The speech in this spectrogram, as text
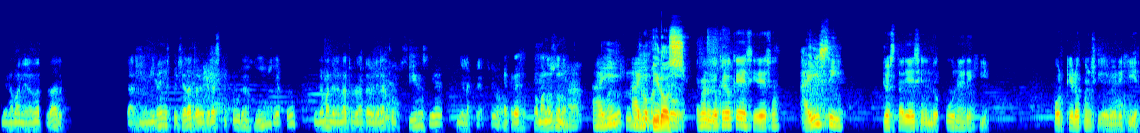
y una manera natural. O sea, divina y especial a través de la escritura. ¿cierto? Y una manera natural a través de la conciencia y de la creación. Romanos 1. ahí, Romanos uno ahí, Romanos Y dos. bueno, yo creo que decir eso, ahí sí yo estaría diciendo una herejía. ¿Por qué lo considero herejía?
